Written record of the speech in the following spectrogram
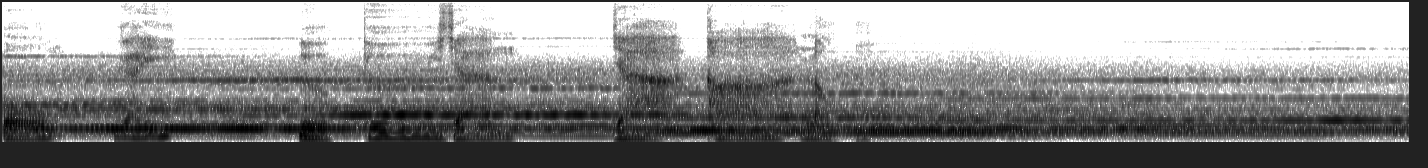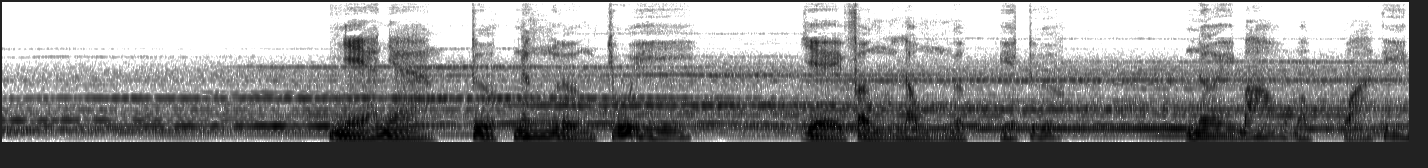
cổ, gáy được thư giãn và nhẹ nhàng trượt năng lượng chú ý về phần lồng ngực phía trước, nơi bao bọc quả tim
